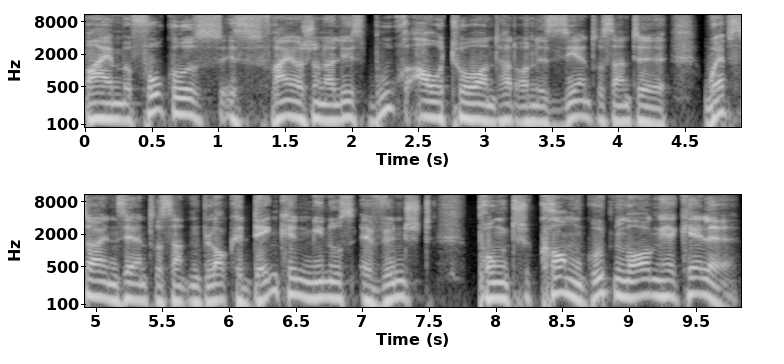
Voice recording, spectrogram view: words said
beim Fokus, ist freier Journalist, Buchautor und hat auch eine sehr interessante Website, einen sehr interessanten Blog, denken-erwünscht.com. Guten Morgen, Herr Kelle.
